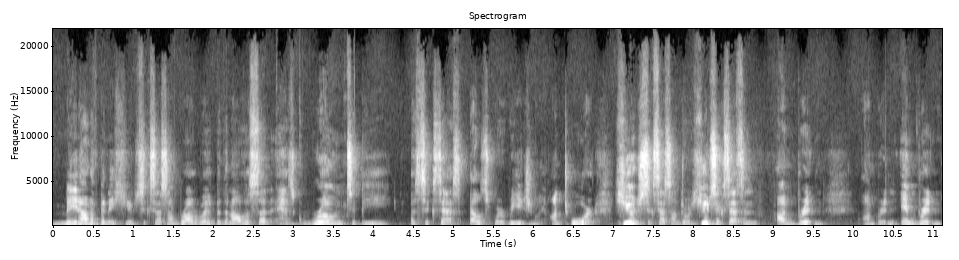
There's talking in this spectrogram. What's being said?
may not have been a huge success on Broadway, but then all of a sudden it has grown to be a success elsewhere, regionally, on tour. Huge success on tour. Huge success in, on Britain. On Britain, in Britain,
